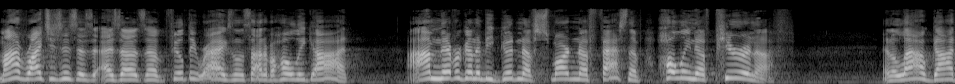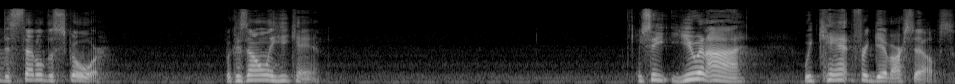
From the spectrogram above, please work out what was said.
My righteousness as, as, as filthy rags on the side of a holy God. I'm never going to be good enough, smart enough, fast enough, holy enough, pure enough. And allow God to settle the score because only He can. You see, you and I, we can't forgive ourselves.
